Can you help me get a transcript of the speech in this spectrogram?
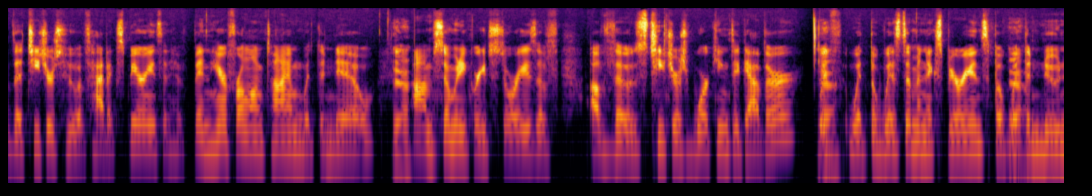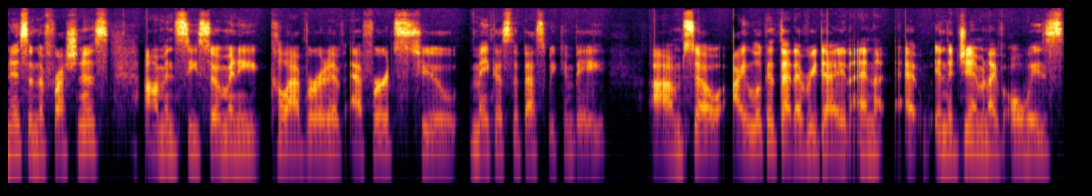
the teachers who have had experience and have been here for a long time with the new. Yeah. Um, so many great stories of of those teachers working together with Yeah. with the wisdom and experience, but with Yeah. the newness and the freshness, um, and see so many collaborative efforts to make us the best we can be. Um, so I look at that every day, and, and at, in the gym, and I've always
